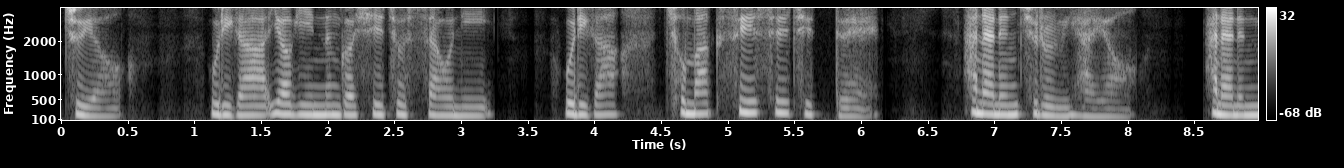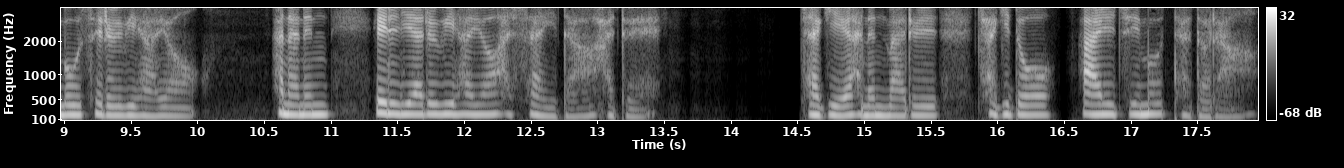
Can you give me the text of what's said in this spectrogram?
주여 우리가 여기 있는 것이 좋사오니 우리가 초막 셋을 짓되 하나는 주를 위하여 하나는 모세를 위하여 하나는 엘리야를 위하여 하사이다. 하되 자기의 하는 말을 자기도 알지 못하더라.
